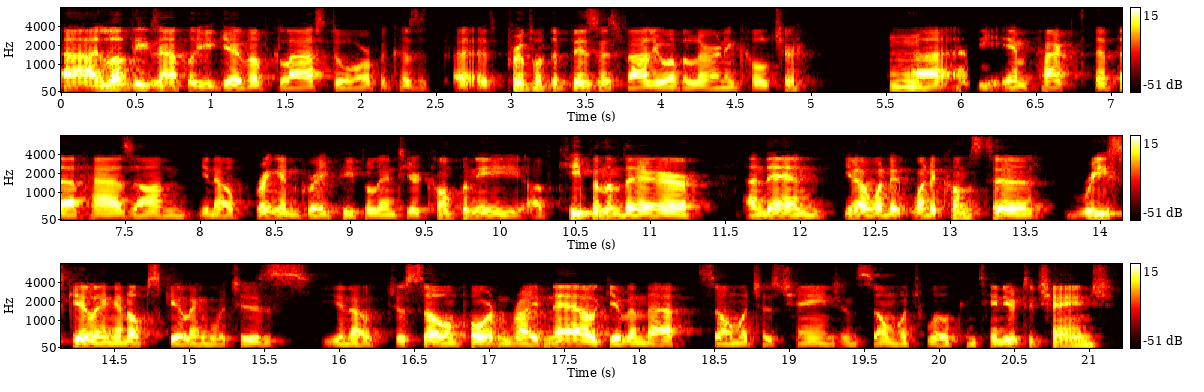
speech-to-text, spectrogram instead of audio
Uh, I love the example you give of Glassdoor because it's, uh, it's proof of the business value of a learning culture. Mm. Uh, and the impact that that has on you know bringing great people into your company of keeping them there and then you know when it when it comes to reskilling and upskilling which is you know just so important right now given that so much has changed and so much will continue to change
